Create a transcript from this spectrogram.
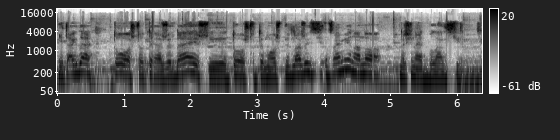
И тогда то, что ты ожидаешь, и то, что ты можешь предложить взамен, оно начинает балансировать.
